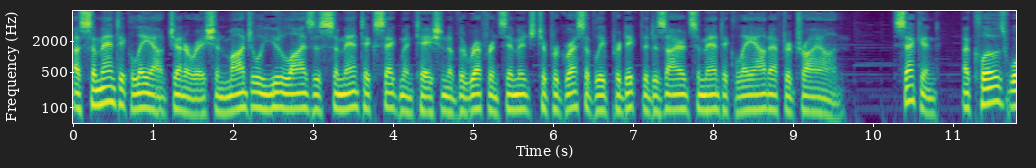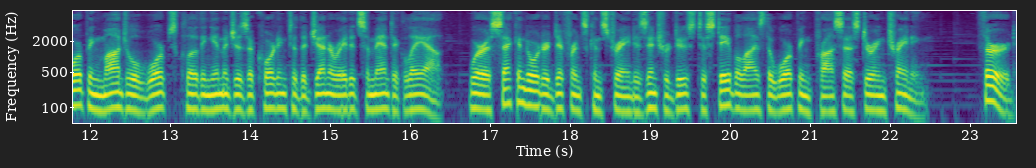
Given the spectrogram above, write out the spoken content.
a semantic layout generation module utilizes semantic segmentation of the reference image to progressively predict the desired semantic layout after try-on. Second, a clothes warping module warps clothing images according to the generated semantic layout, where a second order difference constraint is introduced to stabilize the warping process during training. Third,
